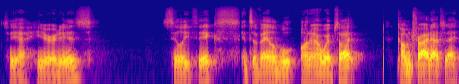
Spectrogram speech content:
So yeah, here it is, SiliThix. It's available on our website. Come try it out today.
